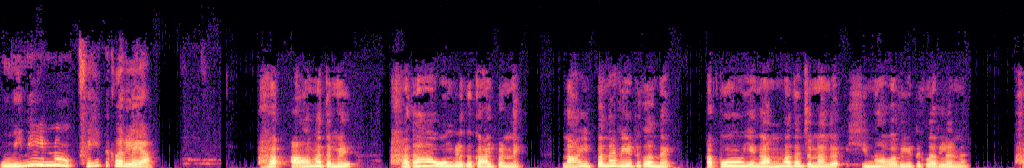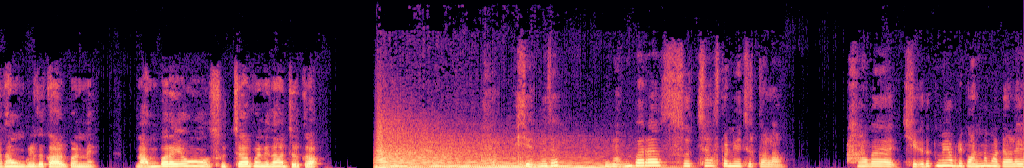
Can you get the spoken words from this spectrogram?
மினி இன்னும் வீட்டுக்கு வரலையா? ஆமா தமிழ். அதான் உங்களுக்கு கால் பண்ணேன். நான் இப்பதான் வீட்டுக்கு வந்தேன். அப்போ எங்க அம்மா தான் சொன்னாங்க இன்னும் அவ வீட்டுக்கு வரலன்னு. அதான் உங்களுக்கு கால் பண்ணேன். நம்பரையும் சுவிட்ச் ஆஃப் பண்ணி தான் வச்சிருக்கா. என்னது? நம்பரை சுவிட்ச் ஆஃப் பண்ணி வச்சிருக்காளா அவ எதுக்குமே அப்படி பண்ண மாட்டாளே.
